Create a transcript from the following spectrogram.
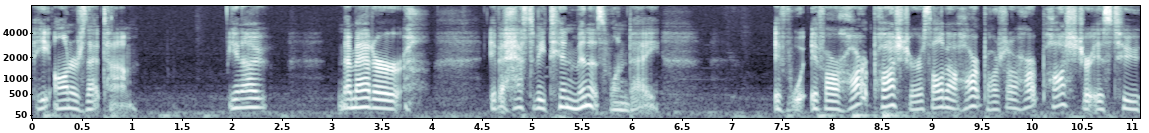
he honors that time. You know, no matter if it has to be 10 minutes one day, if, if our heart posture, it's all about heart posture, our heart posture is to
